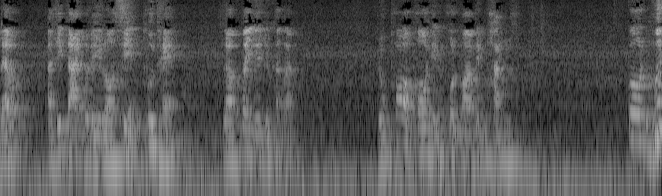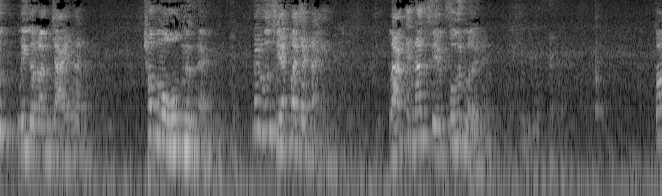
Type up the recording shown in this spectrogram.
แล้วอธิการบดีรอเสียงพูดแทน เราก็ไปยืนอยู่ข้างหลังหลวงพ่อพอเห็นคนมาเป็นพันก็ฮึดมีกำลังใจท่านชั่วโมงหนึ่งเนี่ยไม่รู้เสียงมาจากไหน หลังจากนั้นเสียงฟื้นเลยเนี่ยก็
